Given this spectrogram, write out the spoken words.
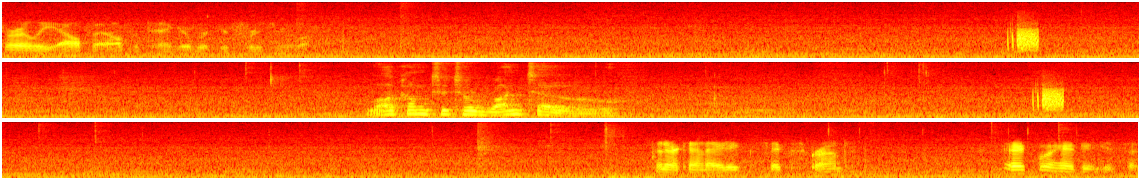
Charlie Alpha Alpha Tango, record 4311. Welcome to Toronto. Air Canada 86 ground. Uh, go ahead, 87.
